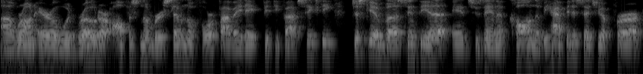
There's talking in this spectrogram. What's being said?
Uh, we're on Arrowood Road. Our office number is 704-588-5560. Just give uh, Cynthia and Susanna a call and they'll be happy to set you up for our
